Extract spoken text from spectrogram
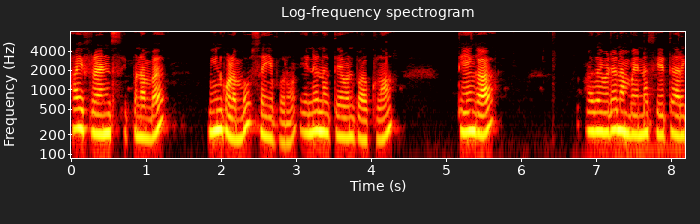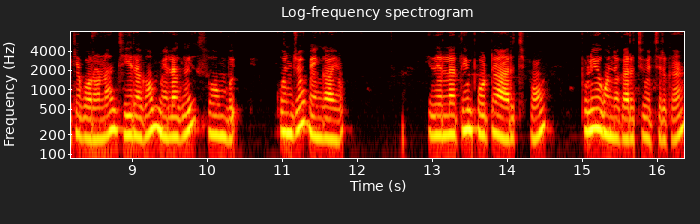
ஹாய் ஃப்ரெண்ட்ஸ் இப்போ நம்ம மீன் குழம்பு செய்ய போகிறோம் என்னென்ன தேவைன்னு பார்க்கலாம். தேங்காய் அதை விட நம்ம என்ன சேர்த்து அரைக்க போகிறோன்னா ஜீரகம் மிளகு சோம்பு கொஞ்சம் வெங்காயம். இது எல்லாத்தையும் போட்டு அரைச்சிப்போம். புளியை கொஞ்சம் கரைச்சி வச்சுருக்கேன்.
